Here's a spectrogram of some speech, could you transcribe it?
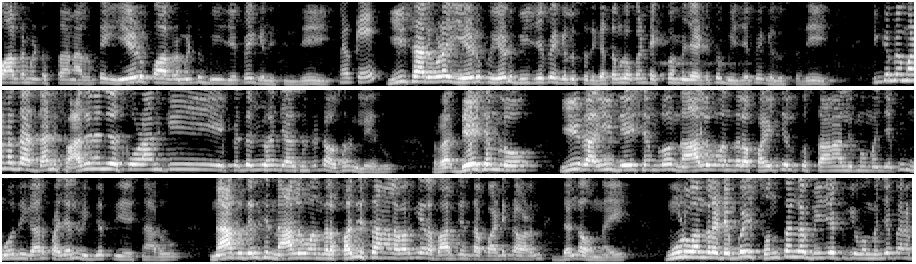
పార్లమెంటు స్థానాలు ఉంటే ఏడు పార్లమెంటు బీజేపీ గెలిచింది. ఓకే. ఈసారి కూడా ఏడుకు ఏడు బీజేపీ గెలుస్తుంది. గతంలో కంటే ఎక్కువ మెజార్టీతో బీజేపీ గెలుస్తుంది. ఇంకా మేమన్నా దా దాన్ని స్వాధీనం చేసుకోవడానికి పెద్ద వ్యూహం చేయాల్సినటువంటి అవసరం లేదు. దేశంలో ఈ రా ఈ దేశంలో నాలుగు వందల పైచెలకు స్థానాలు ఇవ్వమని చెప్పి మోదీ గారు ప్రజలను విజ్ఞప్తి చేసినారు. నాకు తెలిసి నాలుగు వందల పది స్థానాల వరకు ఇలా భారతీయ జనతా పార్టీకి రావడానికి సిద్ధంగా ఉన్నాయి. మూడు వందల డెబ్బై సొంతంగా బీజేపీకి ఇవ్వమని చెప్పి ఆయన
